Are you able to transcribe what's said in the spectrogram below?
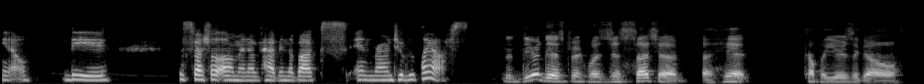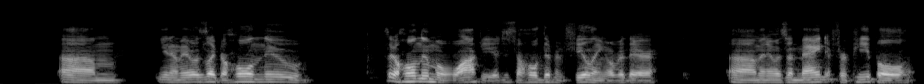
you know the the special element of having the Bucks in round two of the playoffs. The Deer District was just such a, a hit a couple years ago. Um, you know, it was like a whole new, it's like a whole new Milwaukee. It was just a whole different feeling over there, um, and it was a magnet for people.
